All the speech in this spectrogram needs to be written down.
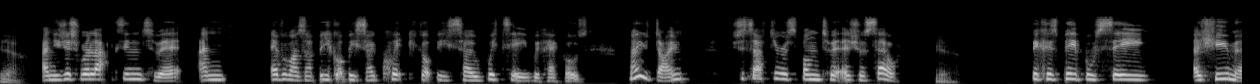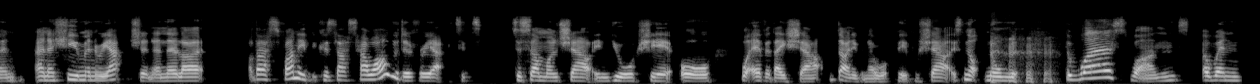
Yeah. And you just relax into it. And everyone's like, but you've got to be so quick, you've got to be so witty with heckles. No, you don't. You just have to respond to it as yourself. Yeah. Because people see a human and a human reaction and they're like, that's funny because that's how I would have reacted to someone shouting your shit or whatever they shout. I don't even know what people shout. It's not normal. the worst ones are when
